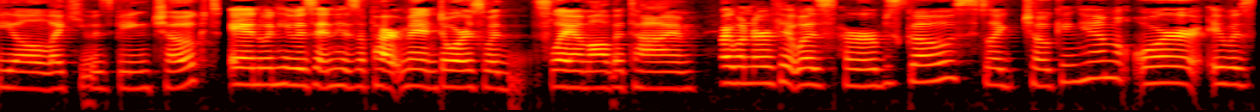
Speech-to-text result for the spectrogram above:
feel like he was being choked. And when he was in his apartment, doors would slam all the time. I wonder if it was Herb's ghost, like choking him, or it was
